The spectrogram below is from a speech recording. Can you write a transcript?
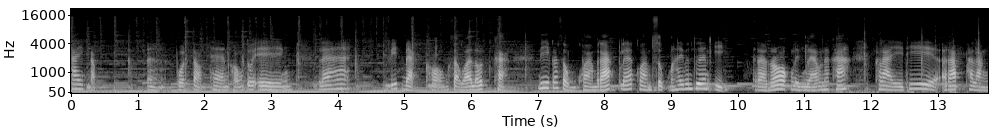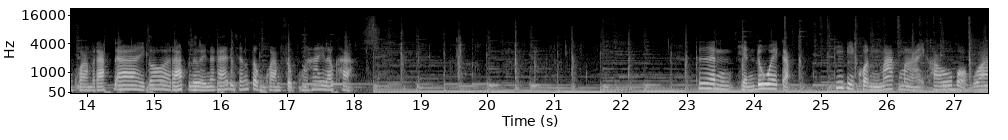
ให้กับผลตอบแทนของตัวเอง และฟีดแบ็กของสาวรสค่ะ นี่ก็ส่งความรักและความสุขมาให้เพื่อนๆอีกระรอกหนึ่งแล้วนะคะ ใครที่รับพลังความรักได้ก็รับเลยนะคะ ดิฉันส่งความสุขมาให้แล้วค่ะ พื่อนเห็นด้วยกับที่มีคนมากมายเขาบอกว่า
